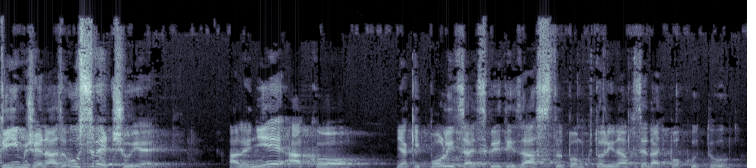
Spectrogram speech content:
tým, že nás usvedčuje, ale nie ako nejaký policajt skrytý za stĺpom, ktorý nám chce dať pokutu,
